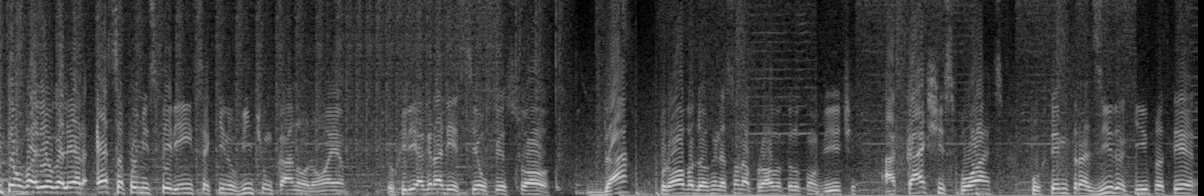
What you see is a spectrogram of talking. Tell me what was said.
Então valeu galera, essa foi minha experiência aqui no 21K Noronha. Eu queria agradecer ao pessoal da prova, da organização da prova pelo convite, a Caixa Esportes por ter me trazido aqui para ter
